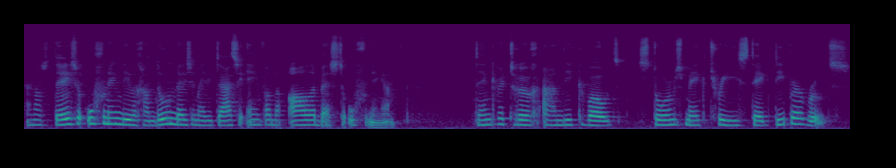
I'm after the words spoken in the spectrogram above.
En als deze oefening die we gaan doen, deze meditatie, een van de allerbeste oefeningen. Denk weer terug aan die quote: Storms make trees take deeper roots.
